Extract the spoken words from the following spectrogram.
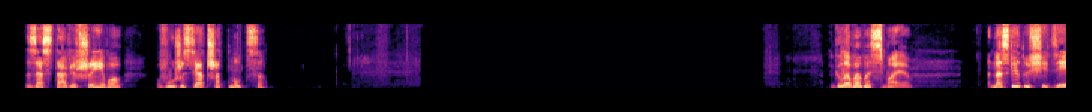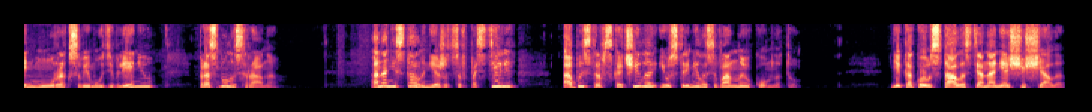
заставившее его в ужасе отшатнуться. Глава восьмая. На следующий день Мура, к своему удивлению, проснулась рано. Она не стала нежиться в постели, а быстро вскочила и устремилась в ванную комнату. Никакой усталости она не ощущала.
